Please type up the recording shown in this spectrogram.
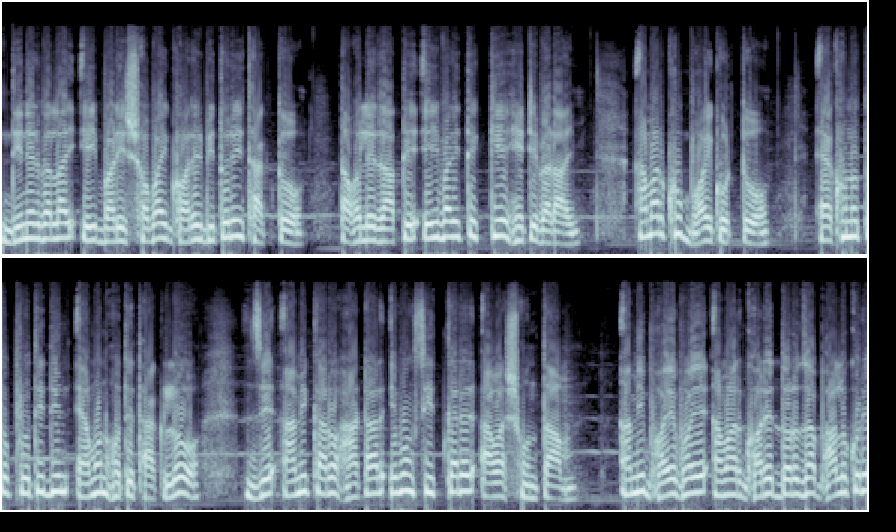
দিনের বেলায় এই বাড়ির সবাই ঘরের ভিতরেই থাকতো। তাহলে রাতে এই বাড়িতে কে হেঁটে বেড়ায়? আমার খুব ভয় করতো। এখনও তো প্রতিদিন এমন হতে থাকল যে আমি কারও হাঁটার এবং চিৎকারের আওয়াজ শুনতাম। আমি ভয়ে ভয়ে আমার ঘরের দরজা ভালো করে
